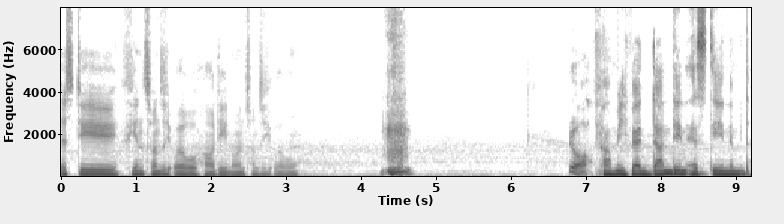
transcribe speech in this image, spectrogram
SD 24 Euro, HD 29 Euro. Ja. Ich frage mich, wer dann den SD nimmt.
